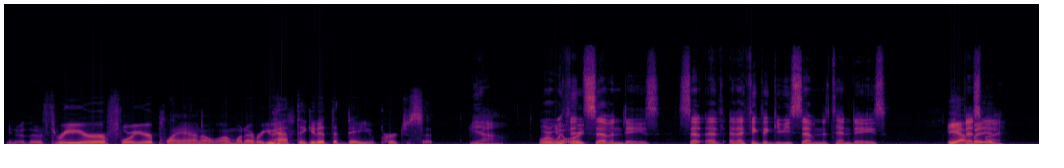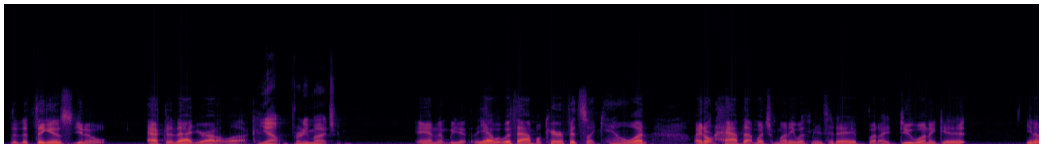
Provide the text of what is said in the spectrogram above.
you know, the three or four year plan on whatever, you have to get it the day you purchase it. Yeah, or You know, within or- seven days. Se- I I think they give you seven to ten days. Yeah, Best but Buy. it, the, the thing is, you know, after that, you're out of luck. Yeah, pretty much. And we, yeah, with Apple Care, if it's like, you know what, I don't have that much money with me today, but I do want to get it. You know,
